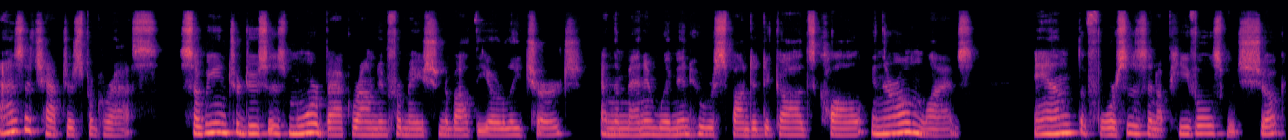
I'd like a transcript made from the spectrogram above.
As the chapters progress, so he introduces more background information about the early church and the men and women who responded to God's call in their own lives, and the forces and upheavals which shook,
